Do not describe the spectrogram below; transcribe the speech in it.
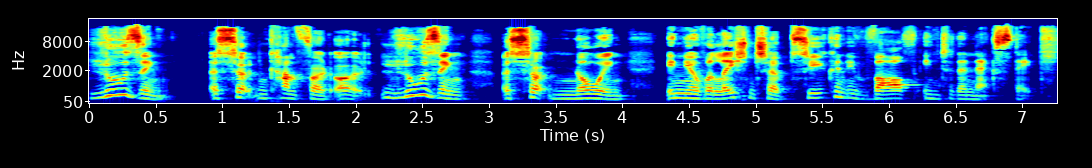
losing a certain comfort or losing a certain knowing in your relationship so you can evolve into the next stage.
